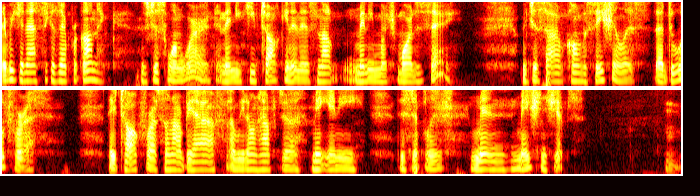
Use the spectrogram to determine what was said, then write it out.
Every gymnastic is epigonic. It's just one word. And then you keep talking and there's not many much more to say. We just have conversationalists that do it for us. They talk for us on our behalf and we don't have to make any disciplinary relationships. Hmm.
